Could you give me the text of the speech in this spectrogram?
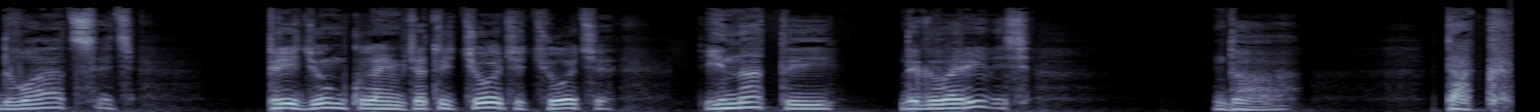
двадцать. Придем куда-нибудь, а ты тетя, тетя. И на «ты». Договорились? Да. Так,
